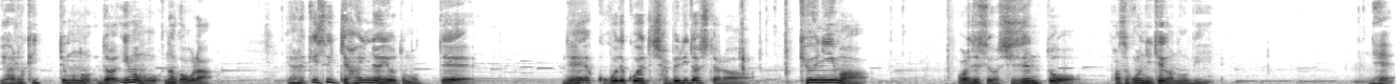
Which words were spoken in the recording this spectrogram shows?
やる気ってもの、だ今もなんかほら、やる気スイッチ入んないよと思って、ね、ここでこうやって喋り出したら、急に今、あれですよ、自然とパソコンに手が伸び、ね、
